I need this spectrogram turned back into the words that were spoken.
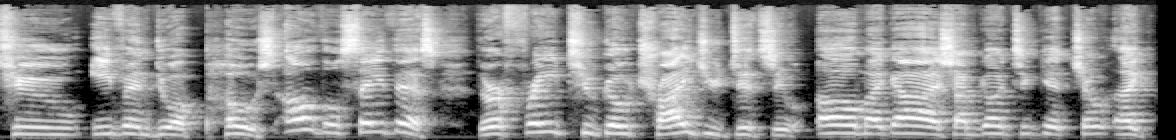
to even do a post. Oh, they'll say this. They're afraid to go try jujitsu. Oh my gosh, I'm going to get choked. Like,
